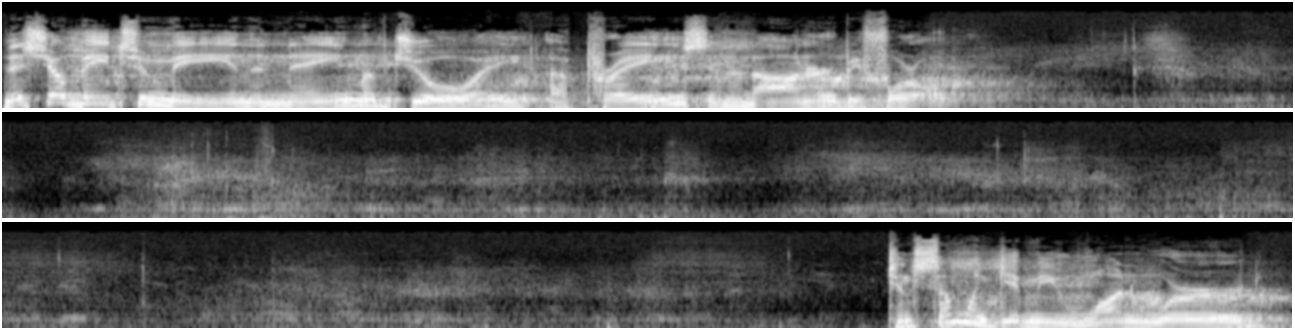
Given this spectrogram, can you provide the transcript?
This shall be to me in the name of joy, a praise and an honor before all. Can someone give me one word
